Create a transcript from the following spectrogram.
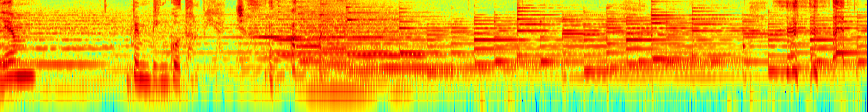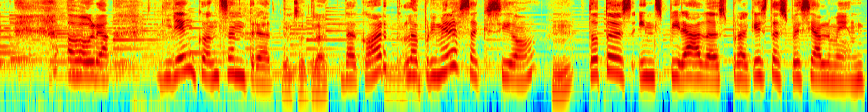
Guillem, benvingut al viatge. A veure, Guillem, concentra't. Concentrat. D'acord? La primera secció, mm? totes inspirades, però aquesta especialment,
